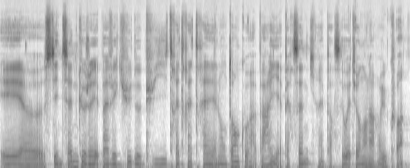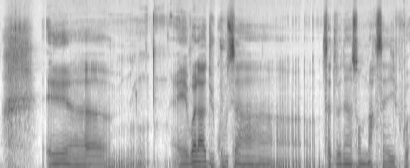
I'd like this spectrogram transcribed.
Et euh, c'était une scène que j'avais pas vécue depuis très très très longtemps. Quoi. À Paris, il n'y a personne qui répare ses voitures dans la rue. Quoi. Et, et voilà, du coup, ça, ça devenait un son de Marseille. Quoi.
